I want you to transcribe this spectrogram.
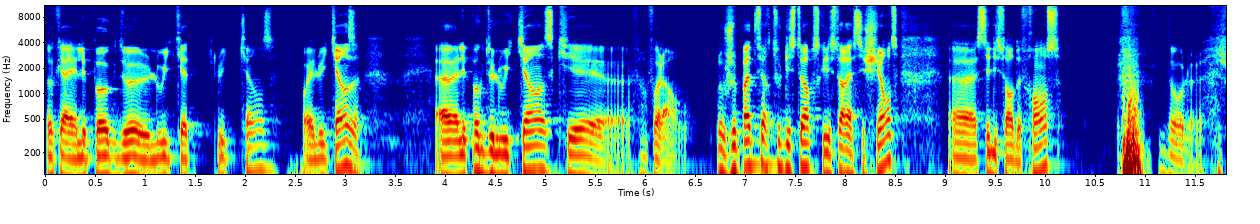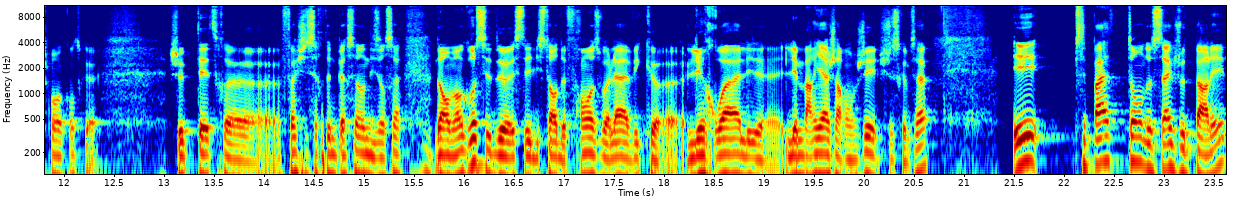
donc à l'époque de Louis, XV, ouais Louis XV, à l'époque de Louis XV qui est, enfin voilà. Donc je vais pas te faire toute l'histoire parce que l'histoire est assez chiante. c'est l'histoire de France. oh je me rends compte que je vais peut-être euh, fâcher certaines personnes en disant ça. Non, mais en gros, c'est de, c'est l'histoire de France, voilà, avec euh, les rois, les, les, mariages arrangés, des choses comme ça. Et c'est pas tant de ça que je veux te parler,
